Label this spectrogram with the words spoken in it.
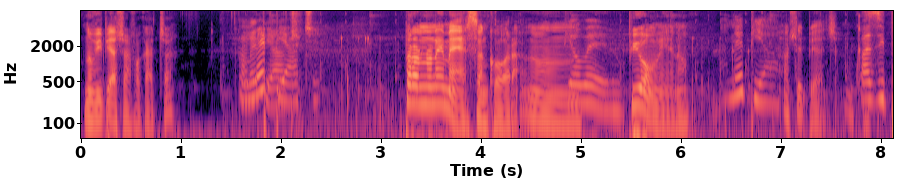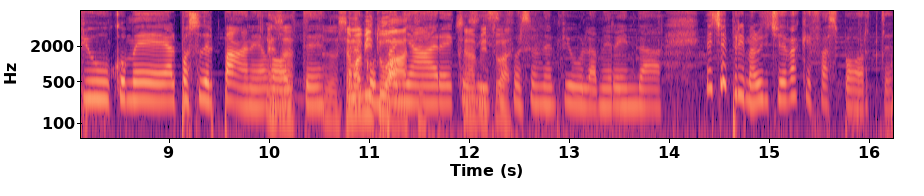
Non vi piace la focaccia? A A me piace. piace. Però non è emersa ancora. non- Più o meno. Più o meno. A me piace. A te piace? Ok. Quasi più come al posto del pane a Esatto, volte. esatto. Siamo per abituati, accompagnare siamo così, sì, abituati. forse non è più la merenda. Invece prima lui diceva che fa sport.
